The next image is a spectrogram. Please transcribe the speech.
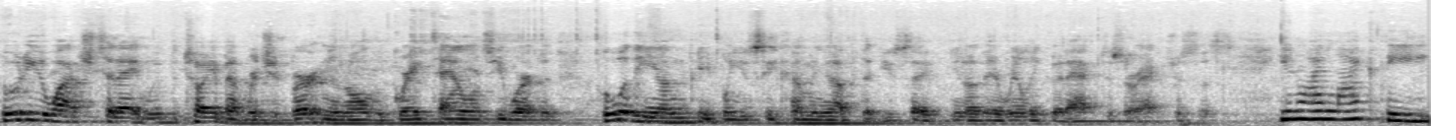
Who do you watch today? We've been talking about Richard Burton and all the great talents you work with. Who are the young people you see coming up that you say, you know, they're really good actors or actresses? You know, I like the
